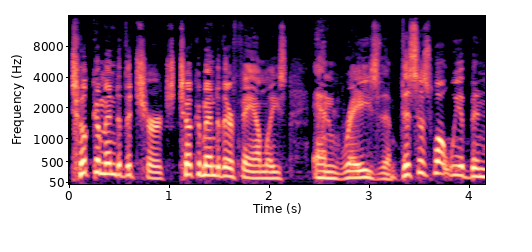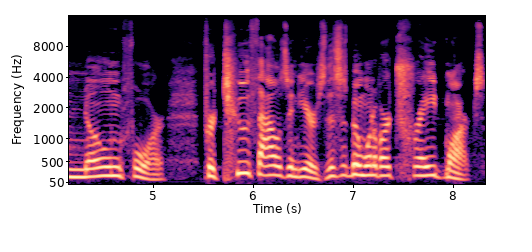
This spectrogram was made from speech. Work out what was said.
took them into the church, took them into their families, and raised them. This is what we have been known for for 2,000 years. This has been one of our trademarks.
